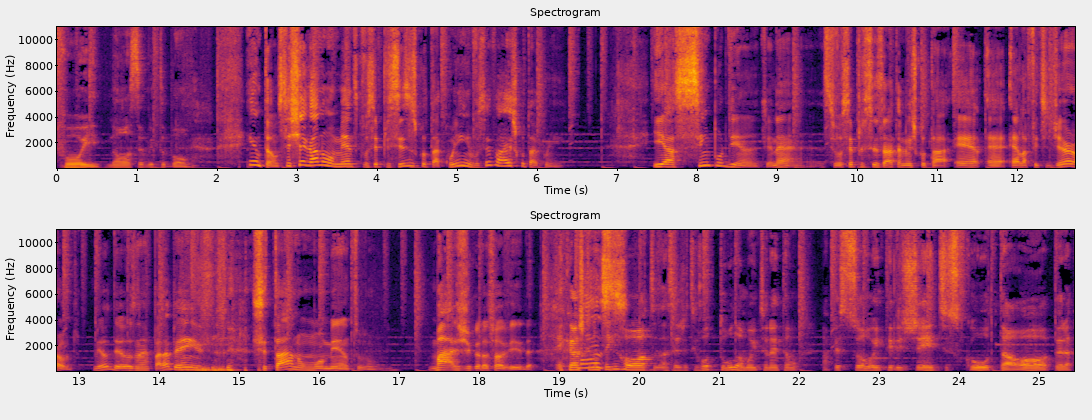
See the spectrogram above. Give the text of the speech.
Foi. Nossa, é muito bom. Então, se chegar no momento que você precisa escutar Queen, você vai escutar Queen. E assim por diante, né? Se você precisar também escutar é, Ella Fitzgerald, meu Deus, né? Parabéns. se tá num momento mágico da sua vida. É que eu acho que não Mas- tem rótulo, né? Assim, A gente rotula muito, né? Então, a pessoa inteligente escuta a ópera,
